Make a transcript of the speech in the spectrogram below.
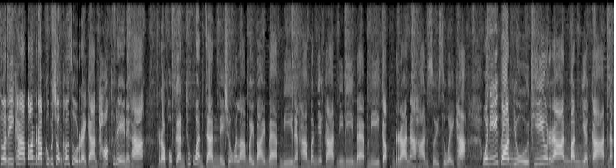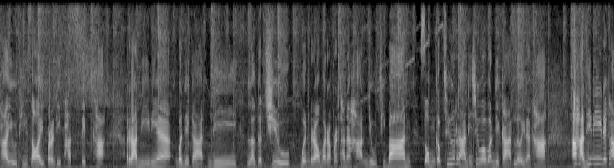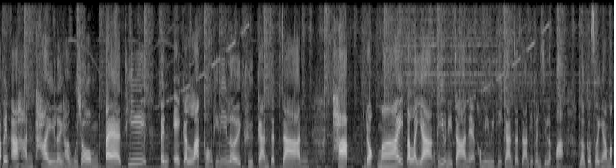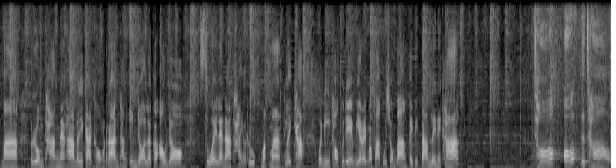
สวัสดีค่ะ ต้อนรับคุณผู้ชมเข้าสู่รายการ Talk Today นะคะ เราพบกันทุกวันจันทร์ในช่วงเวลาบ่ายๆแบบนี้นะคะ บรรยากาศดีๆ แบบนี้กับร้านอาหารสวยๆ ค่ะ วันนี้ก่อนอยู่ที่ร้านบรรยากาศนะคะ อยู่ที่ซอยประดิพัฒน์10 ค่ะร้านนี้เนี่ยบรรยากาศดี แล้วก็ชิลเหมือนเรามารับประทานอาหารอยู่ที่บ้าน สมกับชื่อร้านที่ชื่อว่าบรรยากาศเลยนะคะ อาหารที่นี่นะคะเป็นอาหารไทยเลยค่ะคุณผู้ชม แต่ที่เป็นเอกลักษณ์ของที่นี่เลยคือการจัดจาน ผักดอกไม้แต่ละอย่างที่อยู่ในจานเนี่ยเขามีวิธีการจัดจานที่เป็นศิลปะ แล้วก็สวยงามมากๆ รวมทั้งนะคะบรรยากาศของร้านทั้งอินดอร์แล้วก็เอาท์ดอร์สวยและน่าถ่ายรูปมากๆเลยค่ะ วันนี้ Talk Today มีอะไรมาฝากคุณผู้ชมบ้างไปติดตามเลยนะคะ Talk of the Town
